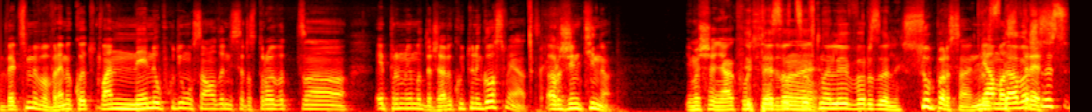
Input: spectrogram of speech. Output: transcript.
вече сме във време, което това не е необходимо само да ни се разстройват. Е, примерно има държави, които не го смеят. Аржентина. Имаше някакво И те са цъфнали и вързали. Супер са, няма стрес. ли си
